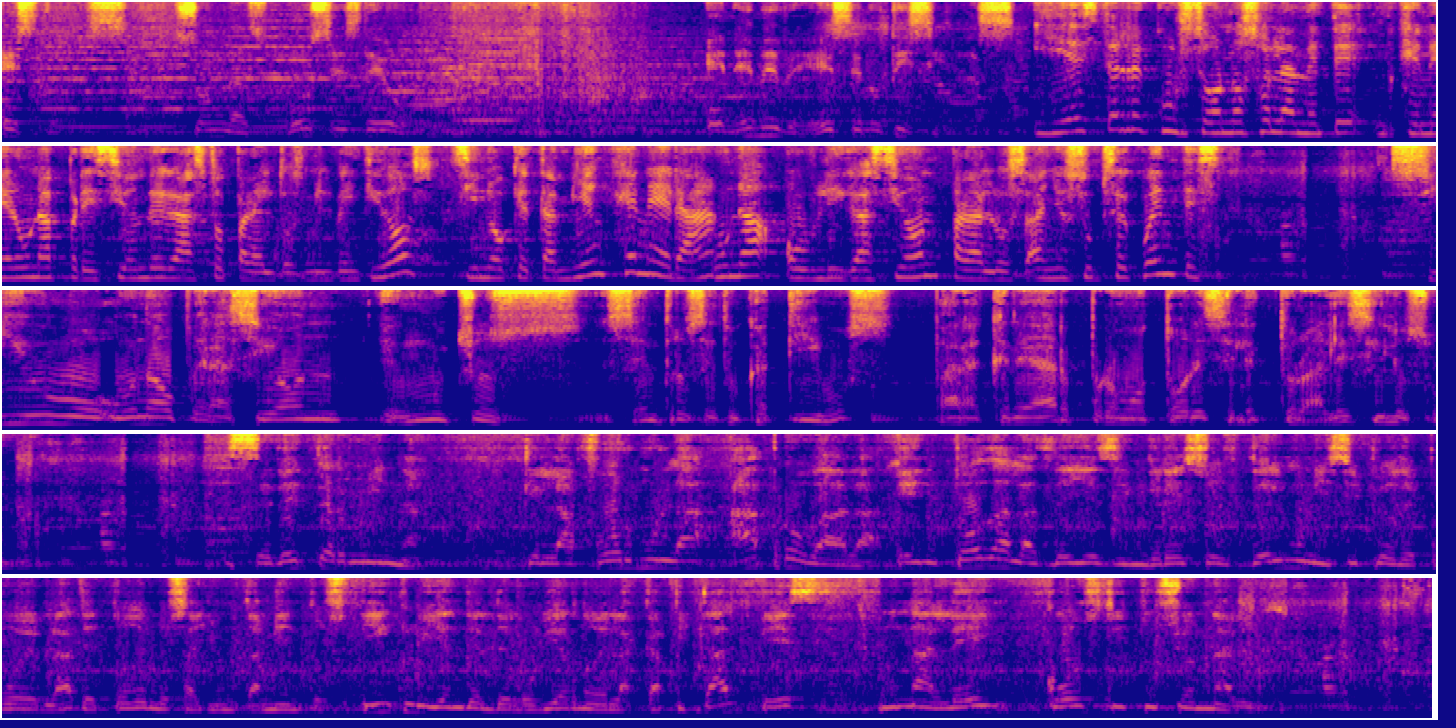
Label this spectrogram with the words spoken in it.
Estas son las voces de hoy en MBS Noticias. Y este recurso no solamente genera una presión de gasto para el 2022, sino que también genera una obligación para los años subsecuentes. Sí hubo una operación en muchos centros educativos para crear promotores electorales y los hubo. Se determina que la fórmula aprobada en todas las leyes de ingresos del municipio de Puebla, de todos los ayuntamientos, incluyendo el de gobierno de la capital, es una ley constitucional.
